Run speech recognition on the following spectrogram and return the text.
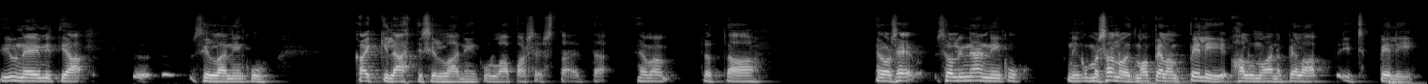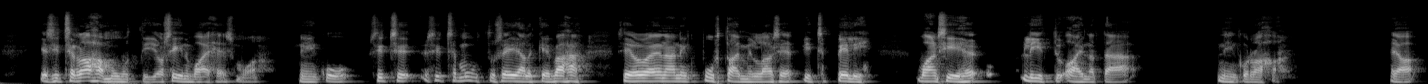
you name it, ja sillä niin kuin, kaikki lähti sillä niin kuin lapasesta, että ja mä, tota, joo, se, se oli näin niin kuin, niin kuin mä sanoin, että mä oon pelannut peliä, halunnut aina pelaa itse peliä, ja sitten se raha muutti jo siinä vaiheessa mua. Niin sitten se, sit se muuttui sen jälkeen vähän, se ei ole enää niin kuin puhtaimmillaan se itse peli, vaan siihen liittyy aina tämä niin kuin raha. Ja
